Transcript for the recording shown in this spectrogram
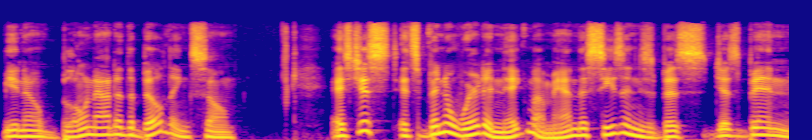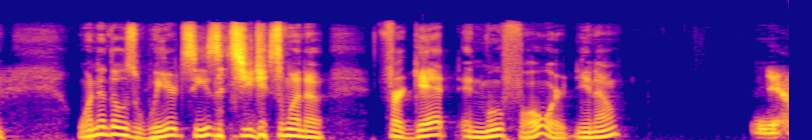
you know, blown out of the building. So it's just, it's been a weird enigma, man. This season has just been one of those weird seasons you just want to forget and move forward, you know? Yeah.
